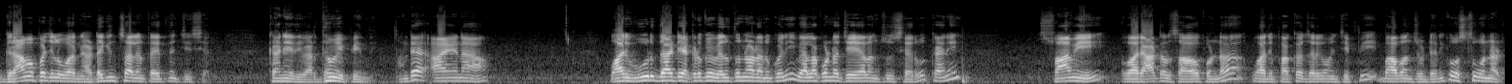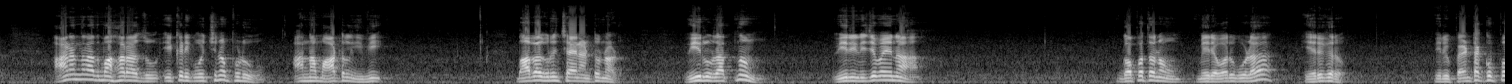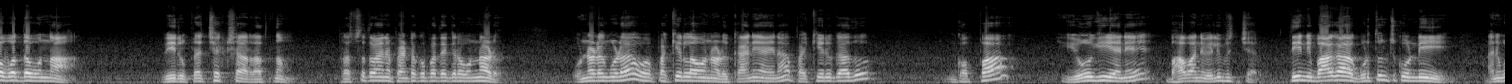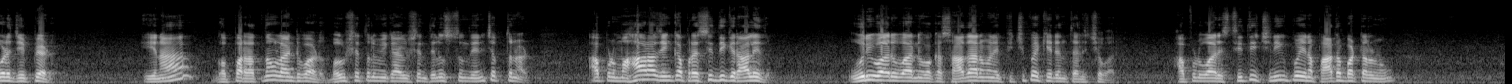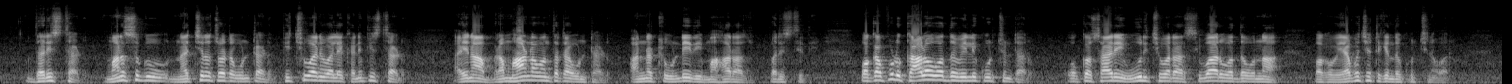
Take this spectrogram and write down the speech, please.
గ్రామ ప్రజలు వారిని అడ్డగించాలని ప్రయత్నం చేశారు. కానీ అది వ్యర్థమైపోయింది. అంటే ఆయన వారి ఊరు దాటి ఎక్కడికో వెళ్తున్నాడు అనుకొని వెళ్ళకుండా చేయాలని చూశారు. కానీ స్వామి వారి ఆటలు సాగకుండా వారిని పక్క జరగమని చెప్పి బాబాను చూడడానికి వస్తూ ఉన్నాడు. ఆనందనాథ్ మహారాజు ఇక్కడికి వచ్చినప్పుడు అన్న మాటలు ఇవి. బాబా గురించి ఆయన అంటున్నాడు. వీరు రత్నం వీరి నిజమైన గొప్పతనం మీరెవరు కూడా ఎరుగరు. వీరు పెంటకుప్ప వద్ద ఉన్న వీరు ప్రత్యక్ష రత్నం ప్రస్తుతమైన పెంటకుప్ప దగ్గర ఉన్నాడు. ఉండడం కూడా ఒక పకీర్లా ఉన్నాడు. కానీ ఆయన పకీరు కాదు గొప్ప యోగి అనే భావాన్ని వెలిపించారు. దీన్ని బాగా గుర్తుంచుకోండి అని కూడా చెప్పాడు. ఈయన గొప్ప రత్నం లాంటివాడు భవిష్యత్తులో మీకు ఆ విషయం తెలుస్తుంది అని చెప్తున్నాడు. అప్పుడు మహారాజు ఇంకా ప్రసిద్ధికి రాలేదు. ఊరివారు వారిని ఒక సాధారణమైన పిచ్చి పిచ్చిపకీరని తలిచేవారు. అప్పుడు వారి స్థితి చినిగిపోయిన పాత బట్టలను ధరిస్తాడు. మనసుకు నచ్చిన చోట ఉంటాడు. పిచ్చివాని వలె కనిపిస్తాడు. అయినా బ్రహ్మాండమంతటా ఉంటాడు. అన్నట్లు ఉండేది మహారాజు పరిస్థితి. ఒకప్పుడు కాలువ వద్ద వెళ్ళి కూర్చుంటారు. ఒక్కోసారి ఊరి చివర శివారు వద్ద ఉన్న ఒక వేప చెట్టు కింద కూర్చునేవారు.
